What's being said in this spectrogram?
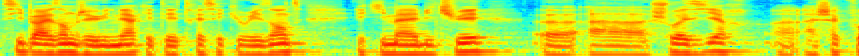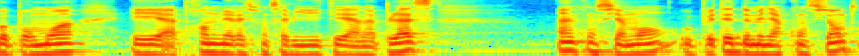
Si par exemple j'ai eu une mère qui était très sécurisante et qui m'a habitué euh, à choisir à chaque fois pour moi et à prendre mes responsabilités à ma place, inconsciemment ou peut-être de manière consciente,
